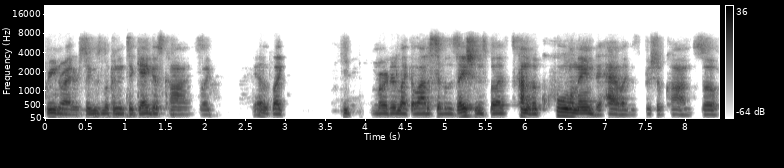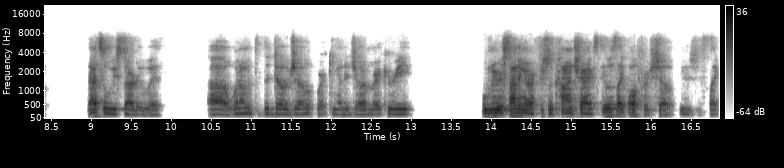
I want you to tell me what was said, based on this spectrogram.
screenwriter, so he was looking into Genghis Khan. He's like, yeah, like he murdered like a lot of civilizations, but it's kind of a cool name to have, like Bishop Kaun. So that's what we started with. Uh, when I went to the dojo, working under Joe Mercury, when we were signing our official contracts, it was like all for show. He was just like,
